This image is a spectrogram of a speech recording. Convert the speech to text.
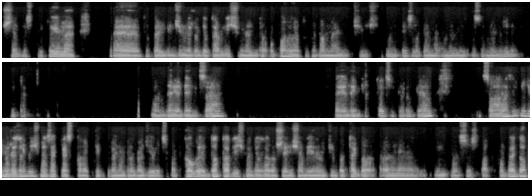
przedyskutujmy. E, Tutaj widzimy, że dotarliśmy do oporu, ja tu chyba miałem gdzieś tutaj zrobione analizę sobie tutaj. Na D1, D1 tutaj sobie robię. Solana, widzimy, że zrobiliśmy zakres korekty, który nam prowadzi ruch spadkowy. Dotarliśmy do 0,61 do tego e, impulsu spadkowego.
